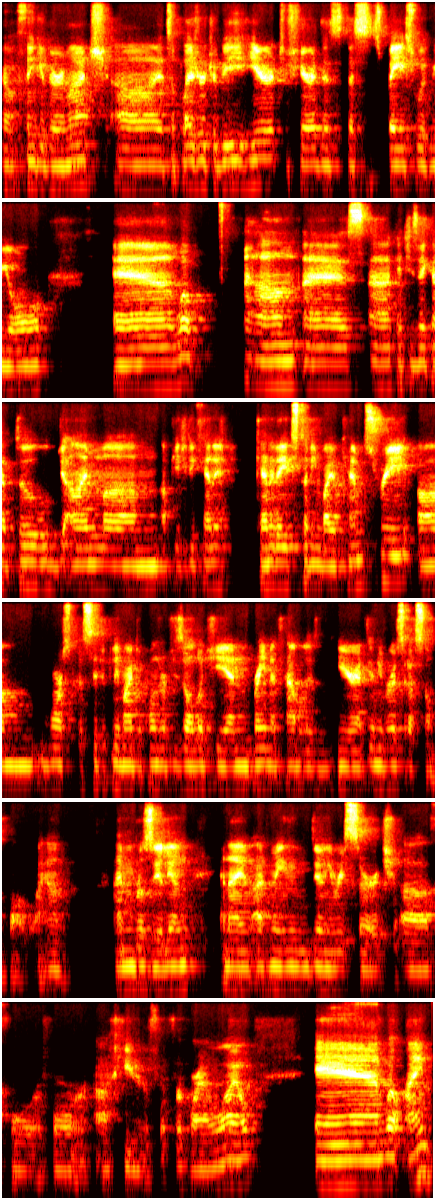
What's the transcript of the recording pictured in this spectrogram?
Well, thank you very much. Uh, it's a pleasure to be here to share this, this space with you all. And well, um, as uh, Kachizeka told, I'm um, a PhD candidate, candidate studying biochemistry, um, more specifically mitochondrial physiology and brain metabolism here at the University of São Paulo. I am, I'm Brazilian and I, have been doing research uh, for, for uh, here for, for quite a while. And well, I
